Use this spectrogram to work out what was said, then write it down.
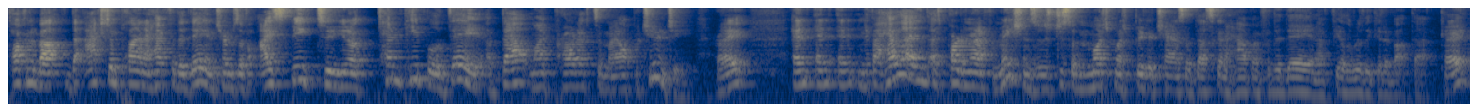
talking about the action plan I have for the day in terms of I speak to, you know, 10 people a day about my products and my opportunity, right? And, and, and if I have that as part of my affirmations, there's just a much, much bigger chance that that's going to happen for the day, and I feel really good about that, okay?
